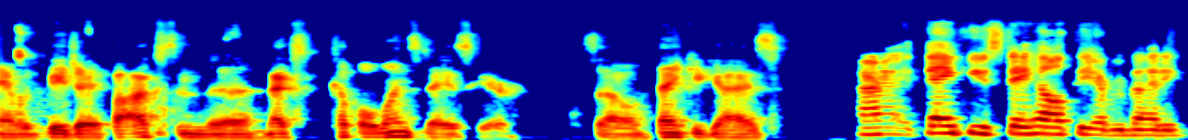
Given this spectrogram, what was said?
and with BJ Fox in the next couple Wednesdays here. So thank you guys. All right. Thank you. Stay healthy, everybody.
